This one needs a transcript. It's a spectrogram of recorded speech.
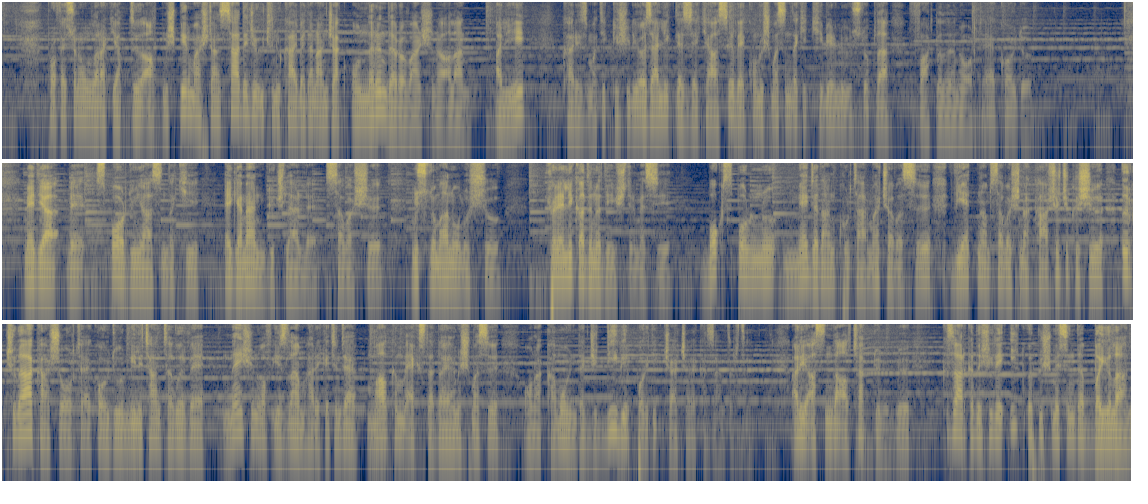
Profesyonel olarak yaptığı 61 maçtan sadece 3'ünü kaybeden ancak onların da rövanşını alan Ali, karizmatik kişiliği özellikle zekası ve konuşmasındaki kibirli üslupla farklılığını ortaya koydu. Medya ve spor dünyasındaki egemen güçlerle savaşı, Müslüman oluşu, kölelik adını değiştirmesi, boks sporunu medyadan kurtarma çabası, Vietnam Savaşı'na karşı çıkışı, ırkçılığa karşı ortaya koyduğu militan tavır ve Nation of Islam hareketinde Malcolm X'la dayanışması ona kamuoyunda ciddi bir politik çerçeve kazandırdı. Ali aslında alçak gönüllü, kız arkadaşıyla ilk öpüşmesinde bayılan,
